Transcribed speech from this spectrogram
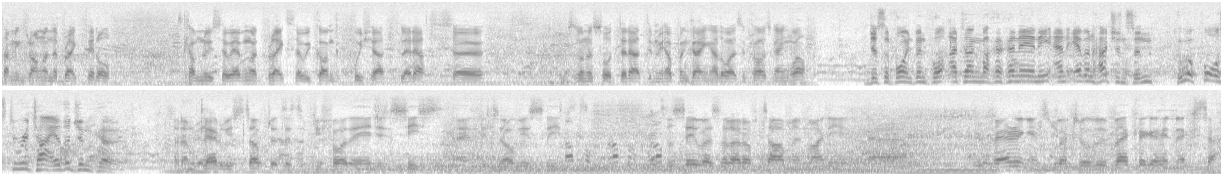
Something's wrong on the brake pedal. It's come loose, so we haven't got brakes, so we can't push out flat out. So just want to sort that out, then we're up and going. Otherwise, the car's going well. Disappointment for Atang Makakhaneni and Evan Hutchinson, who were forced to retire the Jimco. But I'm glad we stopped it before the engine ceased, and it's obviously to save us a lot of time and money in uh, repairing it, but we'll be back again next time.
